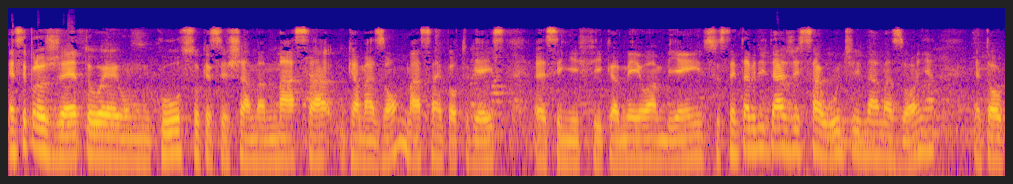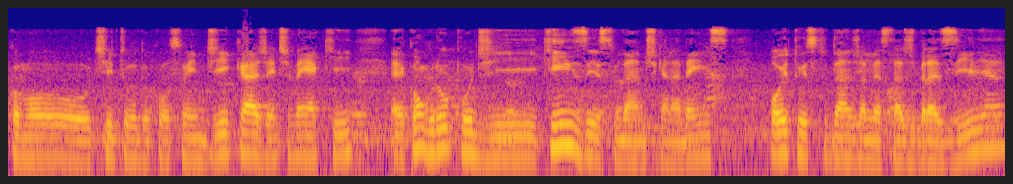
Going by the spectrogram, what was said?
Esse projeto é um curso que se chama Massa Amazon. Massa em português eh, significa meio ambiente, sustentabilidade e saúde na Amazônia. Então, como o título do curso indica, a gente vem aqui é, com um grupo de 15 estudantes canadenses, 8 estudantes da Universidade de Brasília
